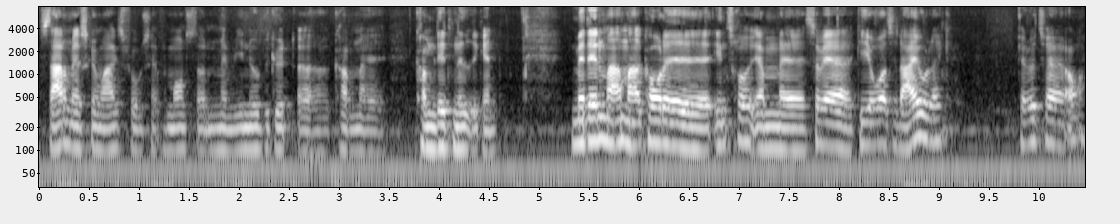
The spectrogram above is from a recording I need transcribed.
startede med at skrive markedsfokus her for morgenstunden, men vi er nu begyndt at komme, øh, komme lidt ned igen. Med den meget, meget korte øh, intro, jamen, øh, så vil jeg give ordet til dig, Ulrik. Kan du tage over?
